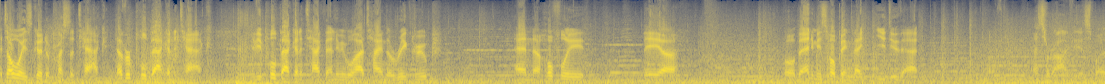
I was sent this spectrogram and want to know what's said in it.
It's always good to press attack. Never pull back an attack. If you pull back an attack, the enemy will have time to regroup. And uh, hopefully they, uh, well, the enemy is hoping that you do that. That's sort of obvious, but...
